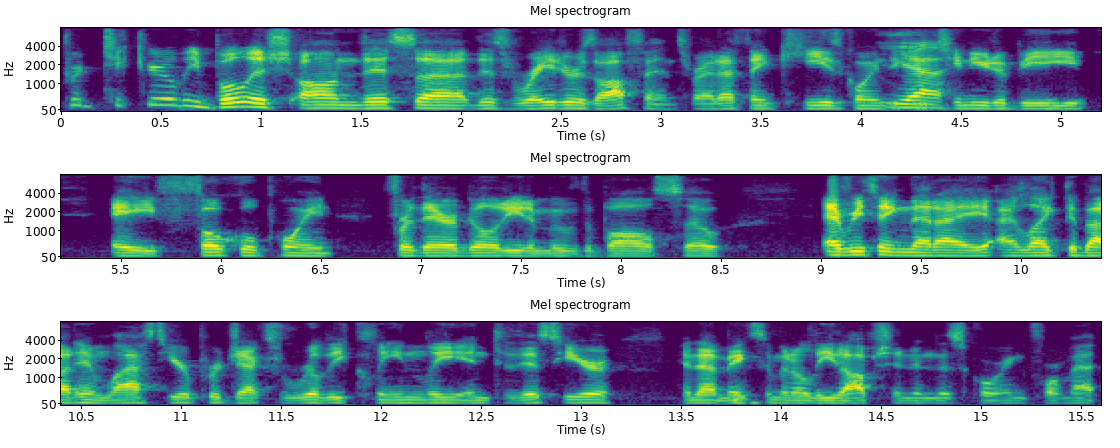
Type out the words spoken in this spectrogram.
particularly bullish on this uh, this Raiders offense, right? I think he's going to yeah. continue to be a focal point for their ability to move the ball. So everything that I, I liked about him last year projects really cleanly into this year, and that makes him an elite option in the scoring format.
